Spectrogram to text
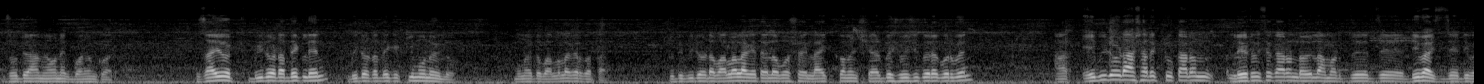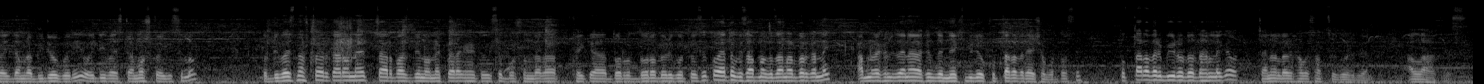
যদি আমি অনেক ভয়ঙ্কর যাই হোক, ভিডিওটা দেখলেন, ভিডিওটা দেখে কি মনে হইল? মনে হয় তো ভালো লাগার কথা। যদি ভিডিওটা ভালো লাগে, তাহলে অবশ্যই লাইক কমেন্ট শেয়ার বেশি বেশি করে করবেন। আর এই ভিডিওটা আসার একটু কারণ লেট হয়েছে কারণটা হলো আমার যে যে ডিভাইস যে ডিভাইসটা আমরা ভিডিও করি, ওই ডিভাইসটা নষ্ট হয়ে গেছিল। তো ডিভাইস নষ্ট হওয়ার কারণে চার পাঁচ দিন অনেক প্যারা খাইতে হয়েছে, বসুন্ধরা থেকে দৌড়াদৌড়ি করতে হয়েছে। তো এত কিছু আপনাকে জানার দরকার নেই। আপনারা খালি জানা রাখেন যে নেক্সট ভিডিও খুব তাড়াতাড়ি এসে পড়তেছে। তো তাড়াতাড়ি ভিডিওটা দেখার লেগে চ্যানেলটা সবাই সাবস্ক্রাইব করে দেবেন। আল্লাহ হাফিজ।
